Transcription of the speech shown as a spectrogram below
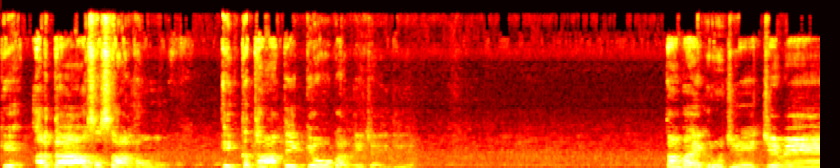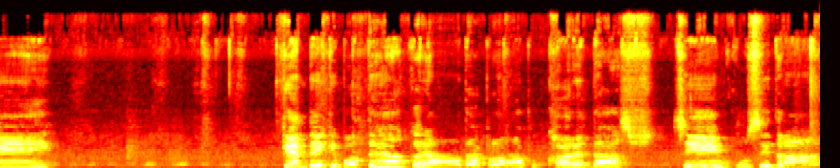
ਕਿ ਅਰਦਾਸ ਸਾਨੂੰ ਇੱਕ ਥਾਂ ਤੇ ਕਿਉਂ ਕਰਨੀ ਚਾਹੀਦੀ ਹੈ? ਤਾਂ ਵਾਹਿਗੁਰੂ ਜੀ, ਜਿਵੇਂ ਕਹਿੰਦੇ ਕਿ ਬਹੁਤਿਆਂ ਘਰਾਂ ਦਾ ਪ੍ਰਾਹੁਣਾ ਭੁੱਖਾ ਰਹਿੰਦਾ ਸੇਮ ਉਸੇ ਤਰ੍ਹਾਂ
